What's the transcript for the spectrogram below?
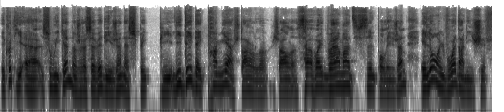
écoute, euh, ce week-end, je recevais des jeunes à souper. Puis l'idée d'être premier acheteur, là, Charles, ça va être vraiment difficile pour les jeunes. Et là, on le voit dans les chiffres.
